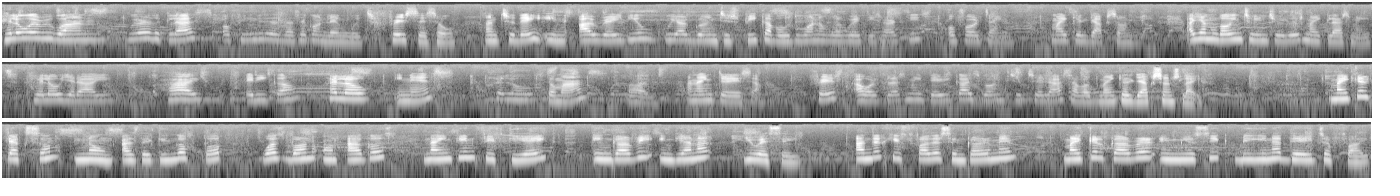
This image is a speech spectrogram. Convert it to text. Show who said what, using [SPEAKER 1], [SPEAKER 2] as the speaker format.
[SPEAKER 1] Hello everyone, we are the class of English as a second language, first ESO, and today in our radio we are going to speak about one of the greatest artists of all time, Michael Jackson. I am going to introduce my classmates. Hello Yeray.
[SPEAKER 2] Hi.
[SPEAKER 1] Erika.
[SPEAKER 2] Hello.
[SPEAKER 1] Ines.
[SPEAKER 2] Hello.
[SPEAKER 1] Tomás.
[SPEAKER 2] Hi.
[SPEAKER 1] And I'm Teresa. First, our classmate Erika is going to tell us about Michael Jackson's life.
[SPEAKER 2] Michael Jackson, known as the King of Pop, was born on August 1958 in Gary, Indiana, USA. Under his father's encouragement, Michael career in music began at the age of five.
